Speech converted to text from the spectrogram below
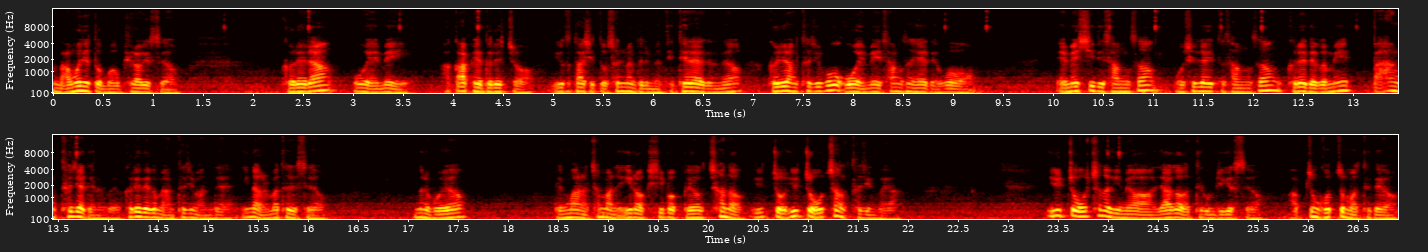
나머지 또 뭐가 필요하겠어요? 거래량 OMA. 아까 앞에 해드렸죠. 이것도 다시 또 설명드리면 디테일해야겠네요. 거래량 터지고 OMA 상승해야 되고 MACD 상승, 오실레이터 상승, 거래 대금이 빵 터져야 되는 거예요. 거래 대금이 안 터지면 안 돼. 이날 얼마 터졌어요? 눈에 보여요? 100만원, 1000만원, 1억, 10억, 100억, 1000억, 1조, 1조 5천억 터진 거야. 1조 5천억이면 야가 어떻게 움직였어요? 앞중 고점 어떻게 돼요?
